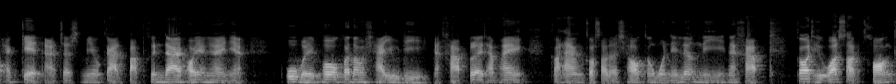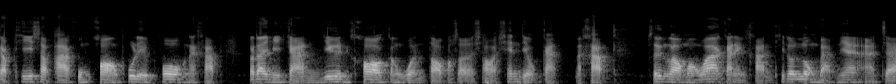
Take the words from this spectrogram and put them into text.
แพ็กเกจอาจจะมีโอกาสปรับขึ้นได้เพราะยังไงเนี่ยผู้บริโภคก็ต้องใช้อยู่ดีนะครับ ก็เลยทำให้กทางกสทชกังวลในเรื่องนี้นะครับ ก็ถือว่าสอดคล้องกับที่สภาคุ้มครองผู้บริโภคนะครับ ก็ได้มีการยื่นข้อกังวลต่อกสทช เช่นเดียวกันนะครับ ซึ่งเรามองว่าการแข่งขันที่ลดลงแบบนี้อาจจะ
